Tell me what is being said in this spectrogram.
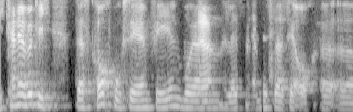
ich, kann ja, wirklich das Kochbuch sehr empfehlen, wo ja, ja. letzten Endes das ja auch äh,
